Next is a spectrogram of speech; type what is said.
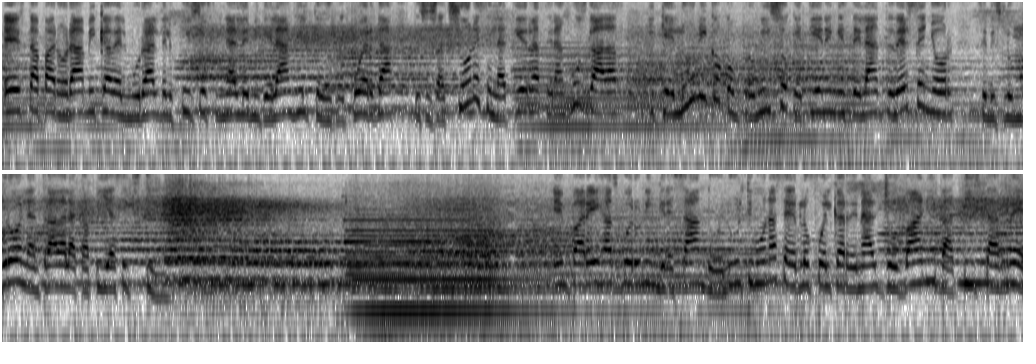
Esta panorámica del mural del juicio final de Miguel Ángel que les recuerda que sus acciones en la tierra serán juzgadas y que el único compromiso que tienen es delante del Señor, se vislumbró en la entrada a la capilla Sixtina. En parejas fueron ingresando. El último en hacerlo fue el cardenal Giovanni Battista Re,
